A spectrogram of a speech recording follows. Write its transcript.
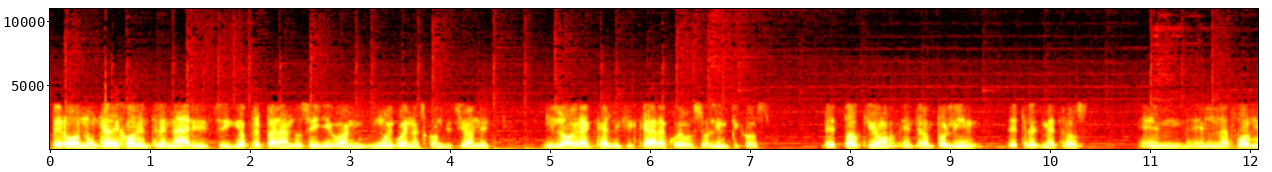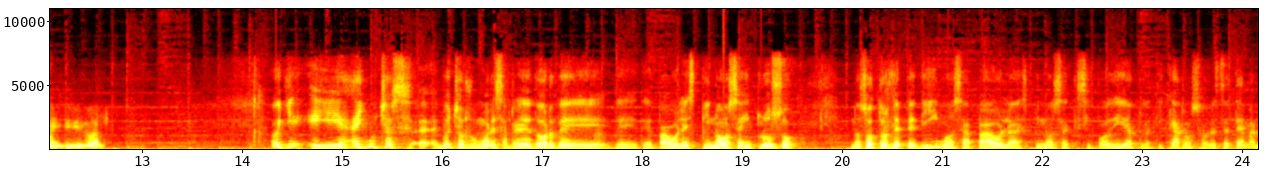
pero nunca dejó de entrenar y siguió preparándose y llegó en muy buenas condiciones y logra calificar a Juegos Olímpicos de Tokio en trampolín de tres metros en, la forma individual. Oye, y hay muchos, eh, muchos rumores alrededor de, de, de Paola Espinosa, incluso nosotros le pedimos a Paola Espinosa que si podía platicarnos sobre este tema.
